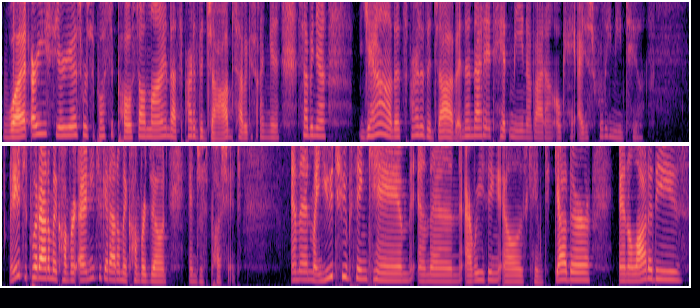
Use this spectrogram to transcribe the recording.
what? Are you serious? We're supposed to post online? That's part of the job? Sabi ko sa kanya, sabi niya, yeah, that's part of the job. And then that it hit me na parang, okay, I just really need to. I need to put out of my comfort, I need to get out of my comfort zone and just push it. And then my YouTube thing came, and then everything else came together. And a lot of these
